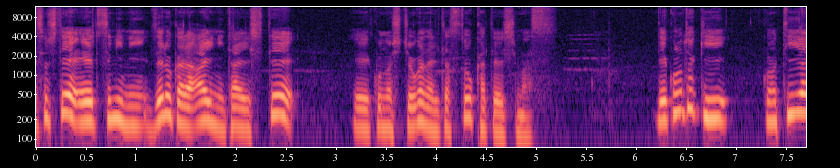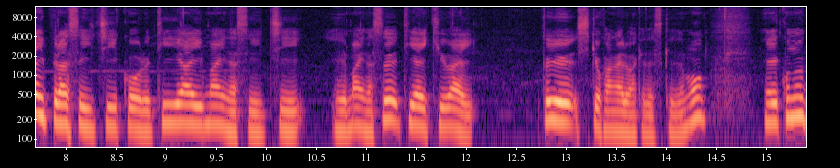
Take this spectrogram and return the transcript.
そして、えー、と次に0から i に対して、えこの主張が成り立つと仮定します。でこの時この ti プラス1イコール ti マイナス1マイナス tiqi という式を考えるわけですけれどもえこの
